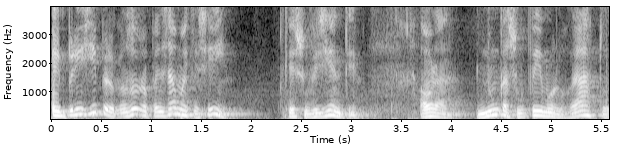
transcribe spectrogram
En principio lo que nosotros pensamos es que sí, que es suficiente. Ahora, nunca supimos los gastos,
